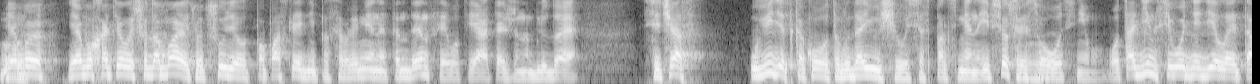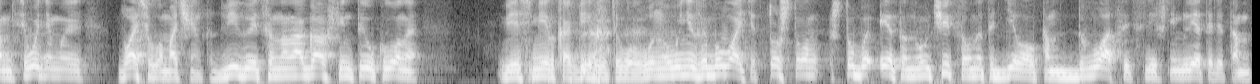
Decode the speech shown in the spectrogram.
Я Вот. бы, я бы хотел еще добавить, вот судя вот по последней, по современной тенденции, вот я опять же наблюдая, сейчас увидят какого-то выдающегося спортсмена и все срисовывают с него. Вот один сегодня делает там, сегодня мы Васю Ломаченко, двигается на ногах, финты, уклоны, весь мир копирует его. Вы- Но вы не забывайте, то, что он, чтобы это научиться, он это делал там 20 с лишним лет или там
